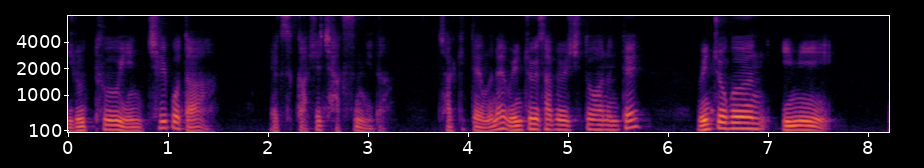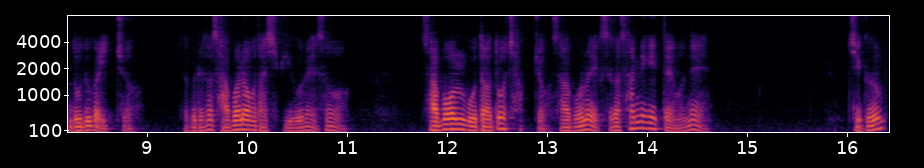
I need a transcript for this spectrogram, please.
이 루트인 7보다 x 값이 작습니다. 작기 때문에 왼쪽에 삽입을 시도하는데 왼쪽은 이미 노드가 있죠. 자, 그래서 4번하고 다시 비교를 해서 4번보다도 작죠. 4번은 x가 3이기 때문에 지금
